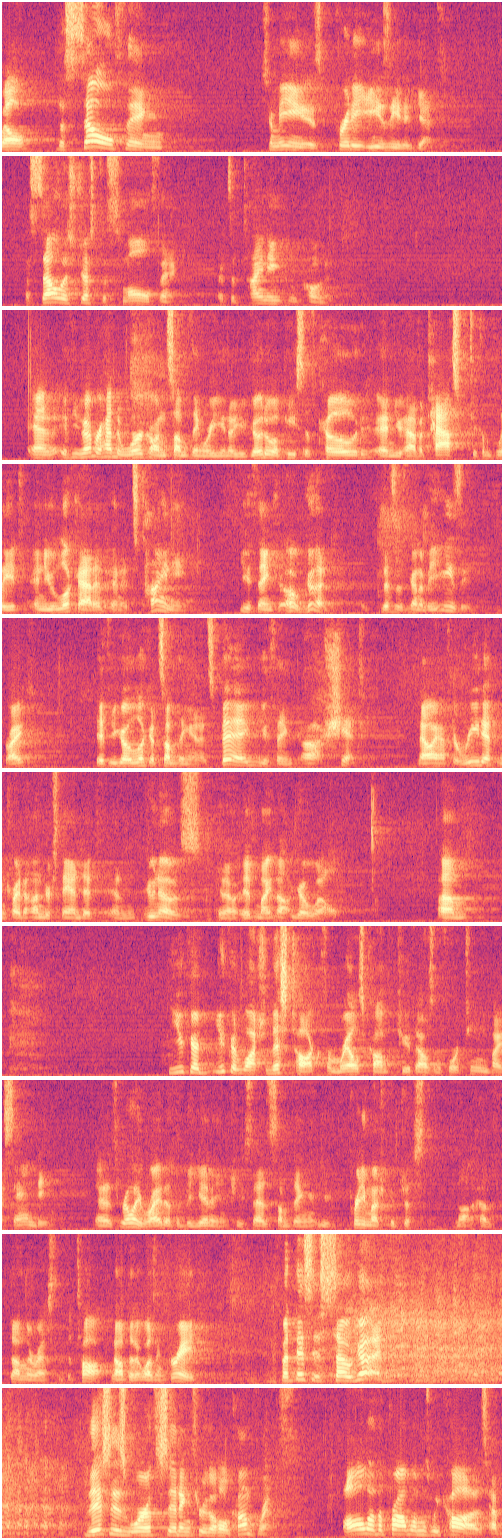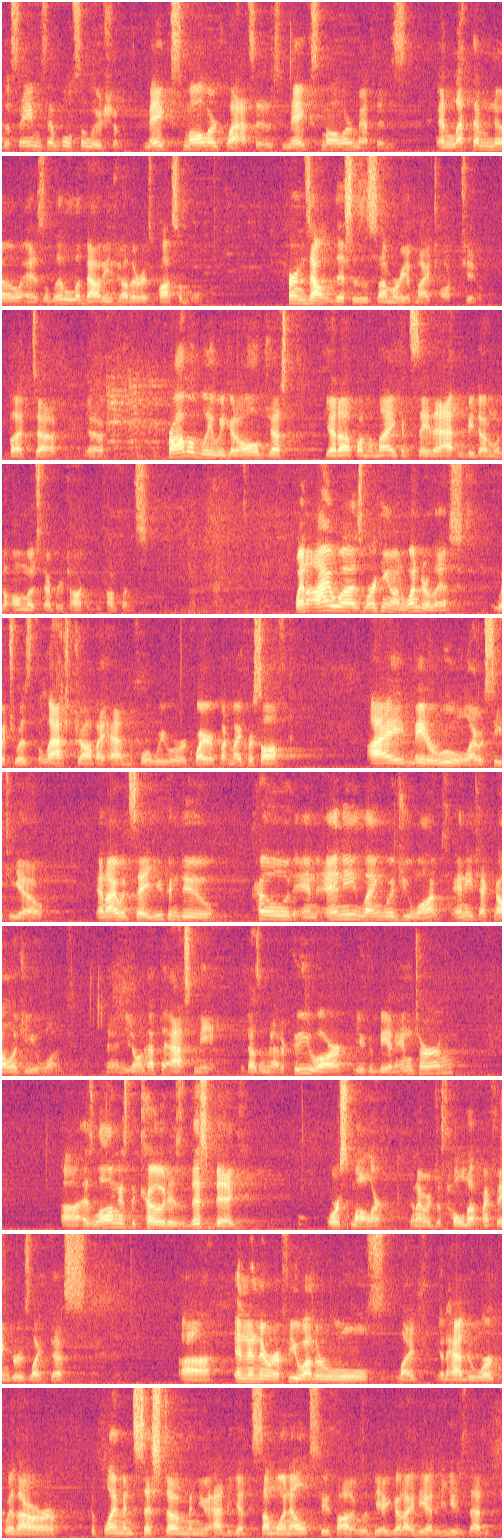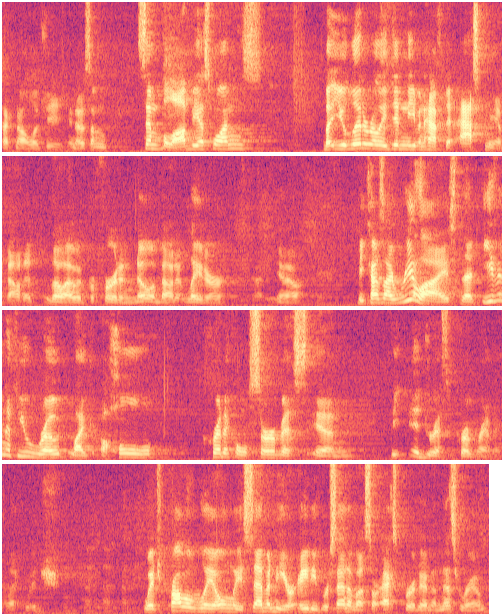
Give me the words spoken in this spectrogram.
Well, the cell thing, to me, is pretty easy to get. A cell is just a small thing. It's a tiny component. And if you've ever had to work on something where you know you go to a piece of code and you have a task to complete and you look at it and it's tiny, you think, oh good, this is gonna be easy, right? If you go look at something and it's big, you think, oh shit, now I have to read it and try to understand it and who knows, you know, it might not go well. Um, you could, you could watch this talk from RailsConf 2014 by Sandi, and it's really right at the beginning. She says something you pretty much could just not have done the rest of the talk. Not that it wasn't great, but this is so good. this is worth sitting through the whole conference. All of the problems we cause have the same simple solution. Make smaller classes, make smaller methods, and let them know as little about each other as possible. Turns out this is a summary of my talk too. But uh, you know, probably we could all just get up on the mic and say that and be done with almost every talk at the conference. When I was working on Wunderlist, which was the last job I had before we were acquired by Microsoft, I made a rule, I was CTO, and I would say you can do code in any language you want, any technology you want. And you don't have to ask me. It doesn't matter who you are. You could be an intern. Uh, as long as the code is this big or smaller, and I would just hold up my fingers like this. Uh, and then there were a few other rules, like it had to work with our deployment system and you had to get someone else who thought it would be a good idea to use that technology. You know, some simple, obvious ones, but you literally didn't even have to ask me about it, though I would prefer to know about it later, you know, because I realized that even if you wrote like a whole critical service in the Idris programming language, which probably only 70 or 80% of us are expert in in this room,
